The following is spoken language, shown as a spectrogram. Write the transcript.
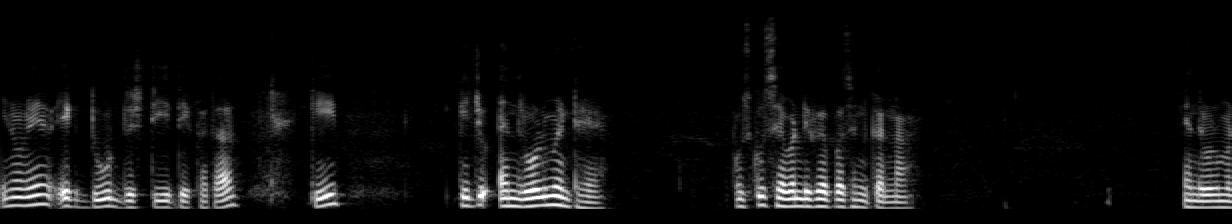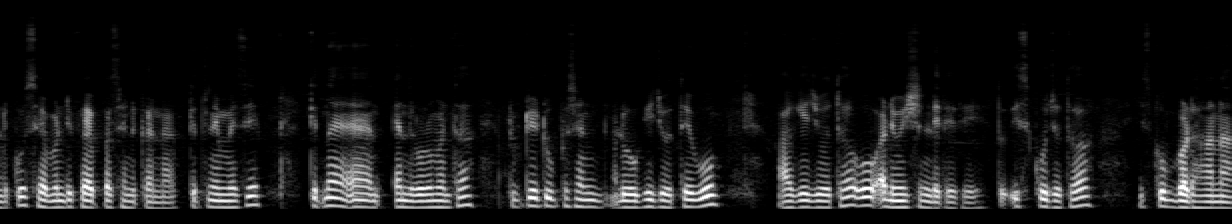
इन्होंने एक दूरदृष्टि देखा था कि कि जो एनरोलमेंट है, उसको सेवेंटी फाइव परसेंट करना। एनरोलमेंट को सेवेंटी फाइव परसेंट करना। कितने में से, कितना एनरोलमेंट था? फिफ्टी टू परसेंट लोग ही जो थे वो आगे जो था वो एडमिशन लेते थे। तो इसको जो था, इसको बढ़ाना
